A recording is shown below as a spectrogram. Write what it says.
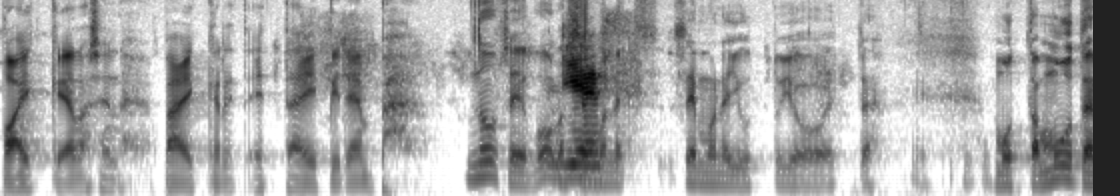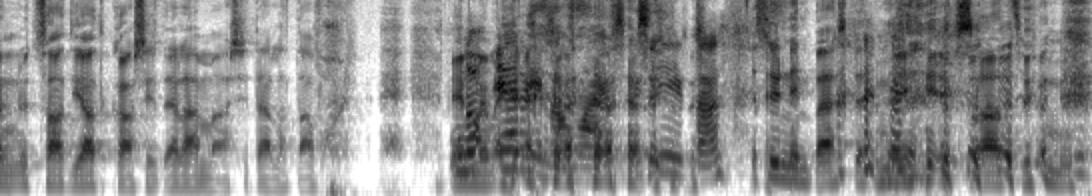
paikkeilla sen päikkärit, että ei pidempään. No se voi olla yes. semmoinen, semmoinen juttu joo, että... että niin kuin... Mutta muuten nyt saat jatkaa sit elämääsi tällä tavoin. Emme no me... erinomaisesti, kiitos. Synnin päästä. niin, saat synnin.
